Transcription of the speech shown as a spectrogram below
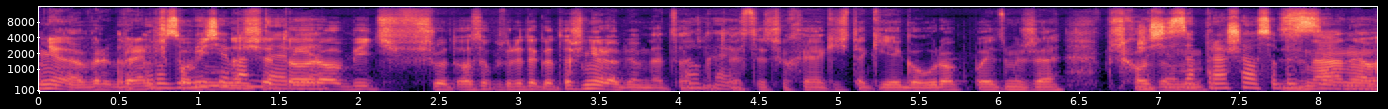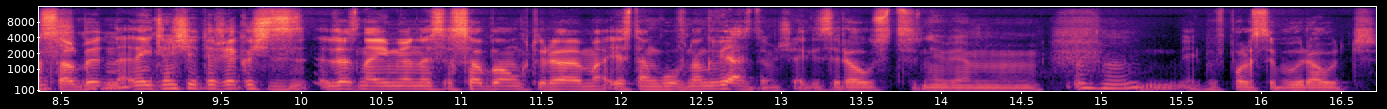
Nie no, wr- wręcz powinno się to materię. robić wśród osób, które tego też nie robią na co dzień. Okej. To jest też trochę jakiś taki jego urok, powiedzmy, że przychodzą Że się zaprasza osoby znane osoby, Mhm. najczęściej też jakoś zaznajomione z osobą, która ma, jest tam główną gwiazdą, czyli jak jest roast, nie wiem, Mhm. jakby w Polsce był roast,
